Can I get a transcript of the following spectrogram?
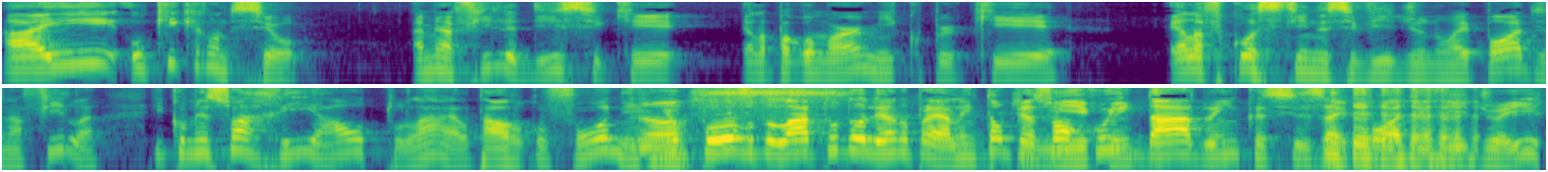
Aí, o que que aconteceu? A minha filha disse que ela pagou o maior mico porque ela ficou assistindo esse vídeo no iPod, na fila, e começou a rir alto lá. Ela tava com o fone e o Nossa. povo do lado tudo olhando pra ela. Então, pessoal, mico, cuidado, hein, com esses iPod vídeo aí.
